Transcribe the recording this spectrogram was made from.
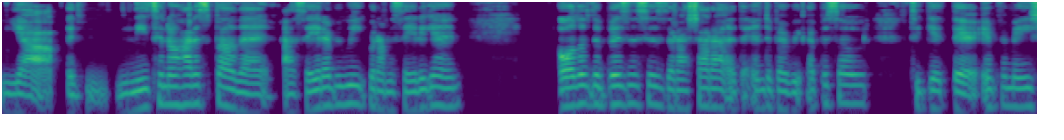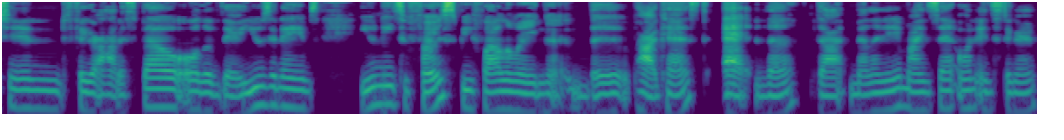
yeah, if you need to know how to spell that, I say it every week, but I'm gonna say it again. All of the businesses that I shout out at the end of every episode to get their information, figure out how to spell all of their usernames, you need to first be following the podcast at the dot melanated mindset on Instagram.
